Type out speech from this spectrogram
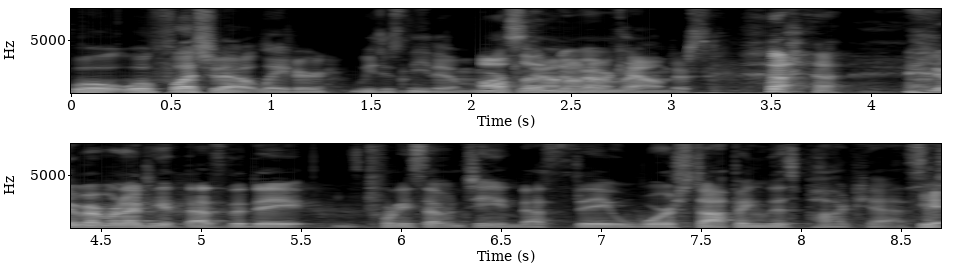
We'll we'll flesh it out later. We just need to mark Also it down on our calendars. November 19th, that's the date, 2017. That's the day we're stopping this podcast. Yeah.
